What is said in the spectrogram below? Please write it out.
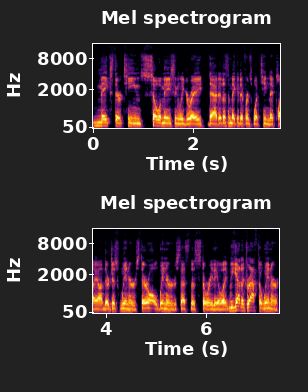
makes their team so amazingly great that it doesn't make a difference what team they play on. They're just winners. They're all winners. That's the story they always, we got to draft a winner.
